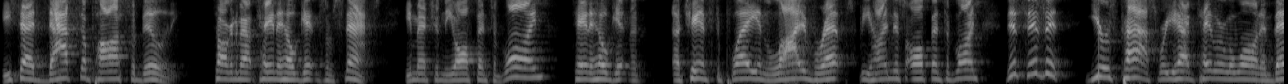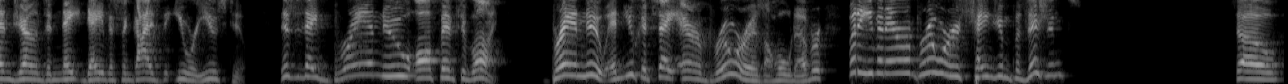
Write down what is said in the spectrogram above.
He said that's a possibility. Talking about Tannehill getting some snaps. He mentioned the offensive line, Tannehill getting a, a chance to play in live reps behind this offensive line. This isn't years past where you had Taylor Lewan and Ben Jones and Nate Davis and guys that you were used to. This is a brand new offensive line. Brand new. And you could say Aaron Brewer is a holdover, but even Aaron Brewer is changing positions. So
